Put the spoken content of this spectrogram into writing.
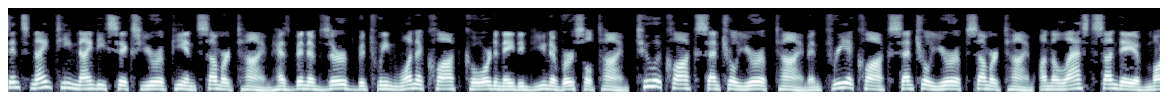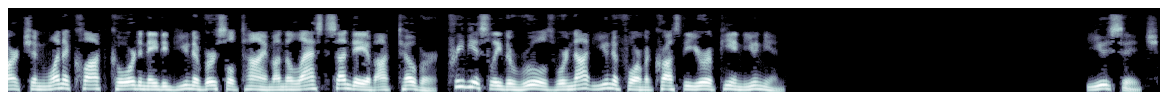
Since 1996 European Summer Time has been observed between 1 o'clock Coordinated Universal Time 2 o'clock Central Europe Time and 3 o'clock Central Europe Summer Time on the last Sunday of March and 1 o'clock Coordinated Universal Time on the last Sunday of October. Previously the rules were not uniform across the European Union. Usage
